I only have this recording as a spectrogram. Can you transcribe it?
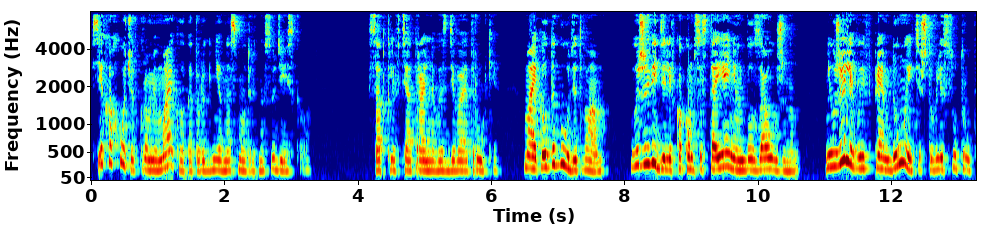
Все хохочут, кроме Майкла, который гневно смотрит на судейского. Садклифф театрально воздевает руки. «Майкл, да будет вам! Вы же видели, в каком состоянии он был за ужином. Неужели вы и впрямь думаете, что в лесу труп?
